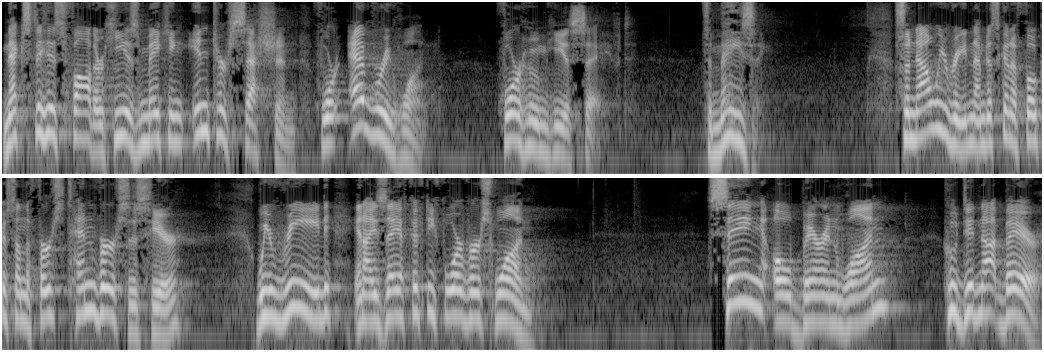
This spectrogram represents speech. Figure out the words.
next to his Father, he is making intercession for everyone for whom he is saved. It's amazing. So now we read, and I'm just going to focus on the first 10 verses here. We read in Isaiah 54, verse 1. Sing, O barren one who did not bear.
